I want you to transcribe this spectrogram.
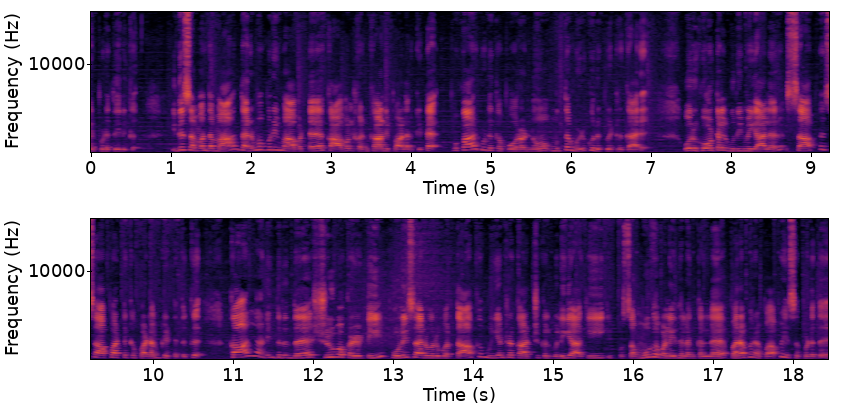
ஏற்படுத்தி இருக்கு இது சம்பந்தமா தருமபுரி மாவட்ட காவல் கண்காணிப்பாளர் கிட்ட புகார் கொடுக்க போறேன்னு முத்தமிழ் குறிப்பிட்டிருக்காரு. ஒரு ஹோட்டல் உரிமையாளர் சாப்பிட்ட சாப்பாட்டுக்கு பணம் கேட்டதுக்கு காலில் அணிந்திருந்த ஷூவை கழட்டி போலீசார் ஒருவர் தாக்க முயன்ற காட்சிகள் வெளியாகி இப்போ சமூக வலைதளங்கள்ல பரபரப்பா பேசப்படுது.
